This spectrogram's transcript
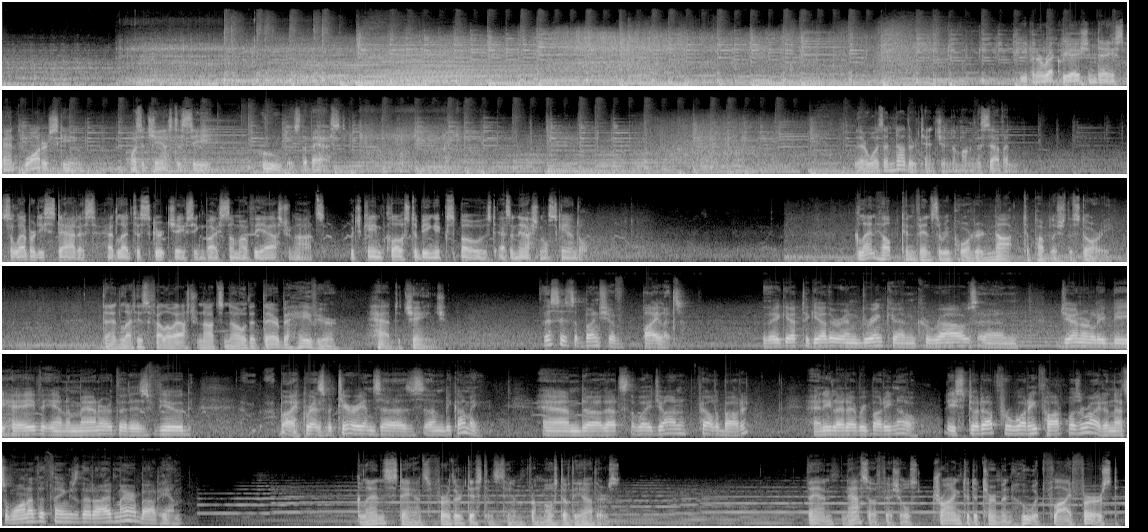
Recreation day spent water skiing was a chance to see who was the best. There was another tension among the seven. Celebrity status had led to skirt chasing by some of the astronauts, which came close to being exposed as a national scandal. Glenn helped convince a reporter not to publish the story. Then let his fellow astronauts know that their behavior had to change. This is a bunch of pilots. They get together and drink and carouse and generally behave in a manner that is viewed by Presbyterians as unbecoming. And uh, that's the way John felt about it, and he let everybody know. He stood up for what he thought was right, and that's one of the things that I admire about him. Glenn's stance further distanced him from most of the others. Then, NASA officials, trying to determine who would fly first,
